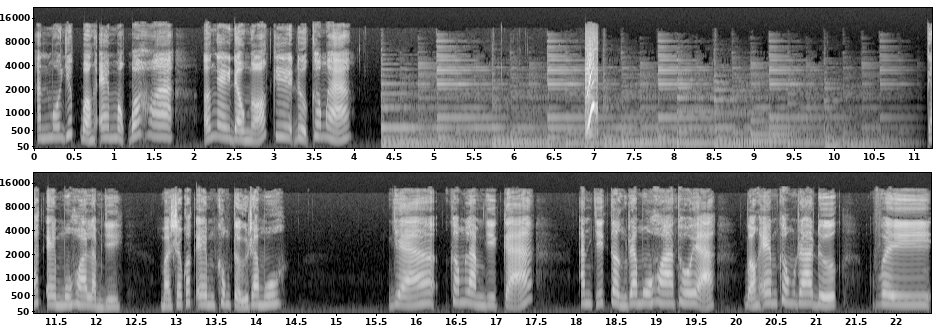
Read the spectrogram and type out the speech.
Anh mua giúp bọn em một bó hoa ở ngay đầu ngõ kia được không ạ? À? Các em mua hoa làm gì? Mà sao các em không tự ra mua? Dạ, không làm gì cả. Anh chỉ cần ra mua hoa thôi ạ. À. Bọn em không ra được vì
